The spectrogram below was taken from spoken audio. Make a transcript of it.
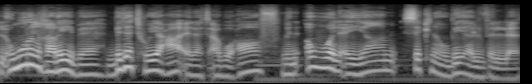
الأمور الغريبة بدت ويا عائلة أبو عوف من أول أيام سكنوا بها الفيلا.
